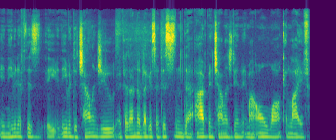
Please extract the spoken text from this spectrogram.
and even if this even to challenge you because i know like i said this is something that i've been challenged in in my own walk in life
